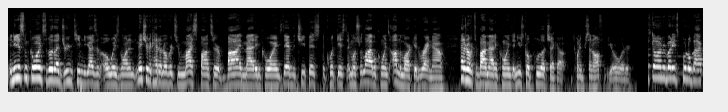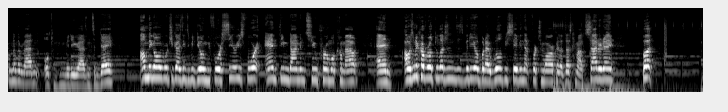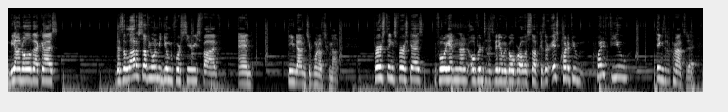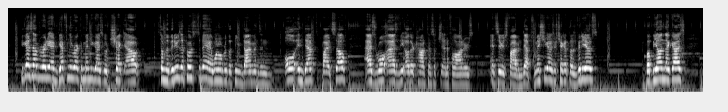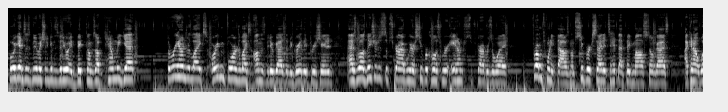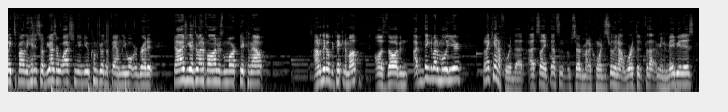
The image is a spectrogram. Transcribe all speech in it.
and needed some coins to build that dream team you guys have always wanted, make sure to head on over to my sponsor, Buy Madden Coins. They have the cheapest, the quickest, and most reliable coins on the market right now. Head on over to Buy Madden Coins and use code Poodle at checkout for 20% off your order. What's going on, everybody? It's Poodle back with another Madden Ultimate video, guys, and today I'm going over what you guys need to be doing before Series 4 and Theme Diamond 2 promo come out. And I was going to cover Ultimate Legends in this video, but I will be saving that for tomorrow because that does come out Saturday. But beyond all of that, guys, there's a lot of stuff you want to be doing before Series 5 and Theme Diamond 2.0 to come out. First things first, guys, before we get in, over into this video and we go over all this stuff, because there is quite a few, quite a few things that have come out today. If you guys haven't already, I definitely recommend you guys go check out some of the videos I posted today. I went over the Theme Diamonds and all in depth by itself, as well as the other content such as NFL Honors and Series 5 in depth. So make sure you guys go check out those videos. But beyond that, guys, before we get into this video, make sure to give this video a big thumbs up. Can we get 300 likes or even 400 likes on this video, guys. That'd be greatly appreciated. As well as make sure to subscribe. We are super close. We're 800 subscribers away from 20,000. I'm super excited to hit that big milestone, guys. I cannot wait to finally hit it. So if you guys are watching, you're new, come join the family. You won't regret it. Now, as you guys know, NFL Honors Lamar did come out. I don't think I'll be picking him up, as though I've been I've been thinking about him all year, but I can't afford that. That's like that's an absurd amount of coins. It's really not worth it for that. I mean, maybe it is,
